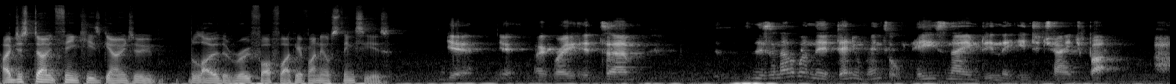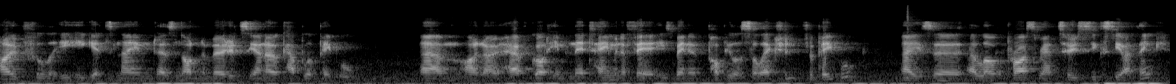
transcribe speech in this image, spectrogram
I just don't think he's going to blow the roof off like everyone else thinks he is. Yeah, yeah, I agree. It um, there's another one there, Daniel Menzel. He's named in the interchange, but hopefully he gets named as not an emergency. I know a couple of people um, I know have got him in their team in a fair. He's been a popular selection for people. Uh, he's a, a lower price, around two sixty, I think.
